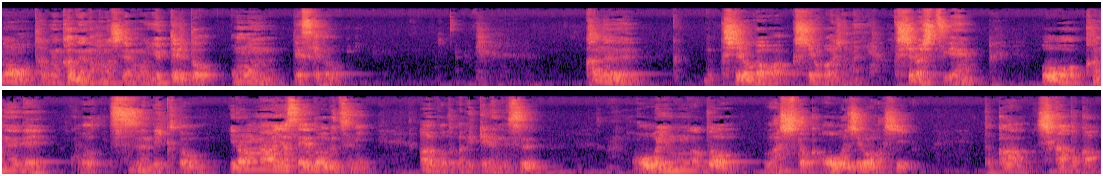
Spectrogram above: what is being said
の多分カヌーの話でも言ってると思うんですけどカヌー釧路川釧路川じゃないや。釧路湿原をカヌーでこう進んでいくといろんな野生動物に会うことができるんです。多いものだとワシとかオオジロワシとか鹿とか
